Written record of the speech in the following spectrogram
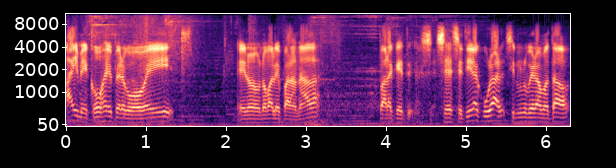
Ahí me coge, pero como veis, eh, no, vale para nada. Para que se, se tira a curar si no lo hubiera matado.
